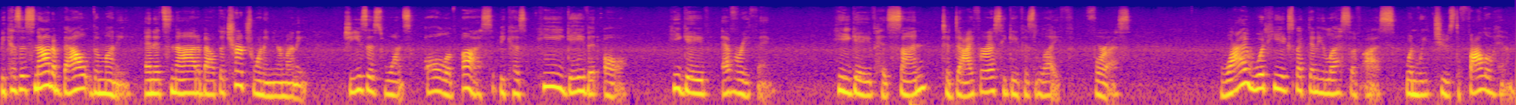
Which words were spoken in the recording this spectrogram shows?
Because it's not about the money and it's not about the church wanting your money. Jesus wants all of us because he gave it all. He gave everything. He gave his son to die for us, he gave his life for us. Why would he expect any less of us when we choose to follow him?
